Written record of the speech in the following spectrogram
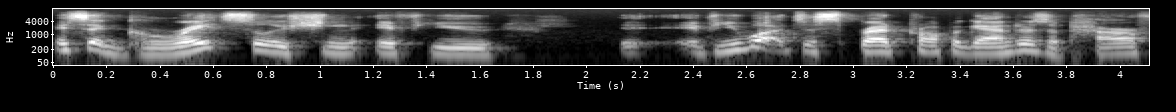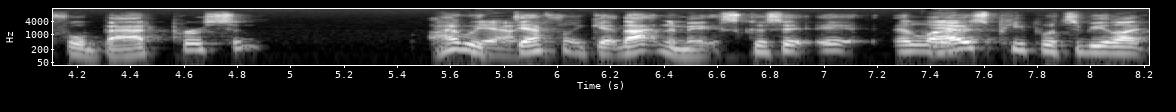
It's a great solution if you if you want to spread propaganda as a powerful bad person. I would yeah. definitely get that in the mix because it, it allows people to be like,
